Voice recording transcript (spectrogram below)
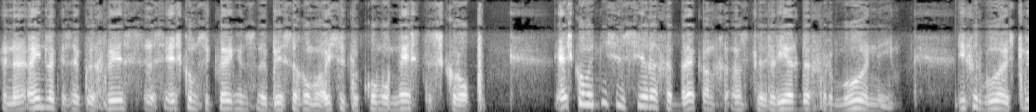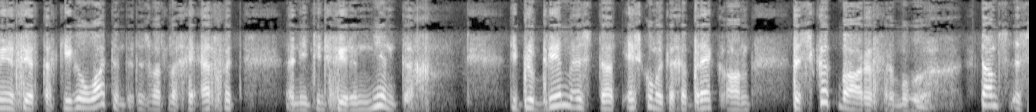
En uiteindelik is ek bevrees is Eskom se kykens nou besig om huise te kom om nes te skrob. Eskom het nie so seer 'n gebrek aan geïnstalleerde vermoë nie. Die vermoë is 42 gigawatt en dit is wat hulle geërf het in 1994. Die probleem is dat Eskom het 'n gebrek aan beskikbare vermoë. Tans is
